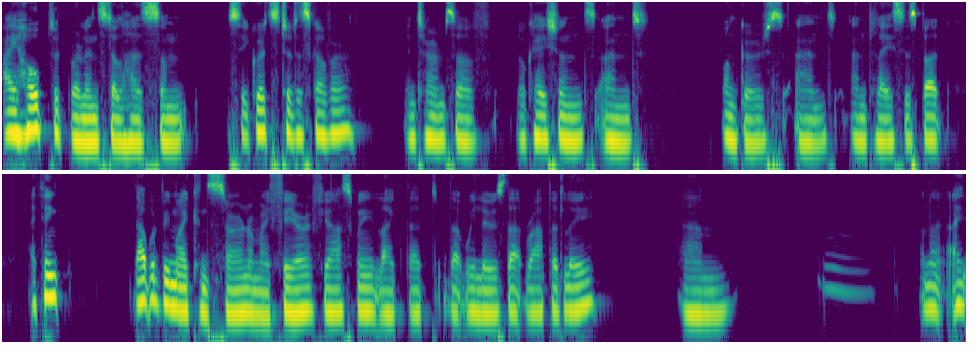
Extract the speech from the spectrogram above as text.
I hope that Berlin still has some secrets to discover in terms of locations and bunkers and and places, but I think that would be my concern or my fear, if you ask me, like that that we lose that rapidly. Um, Mm. and I, I,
